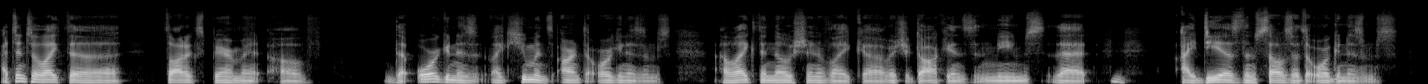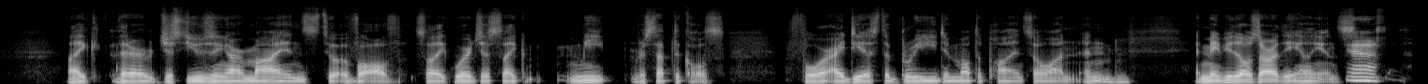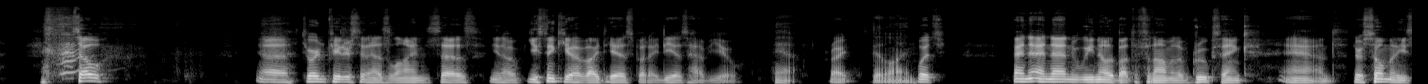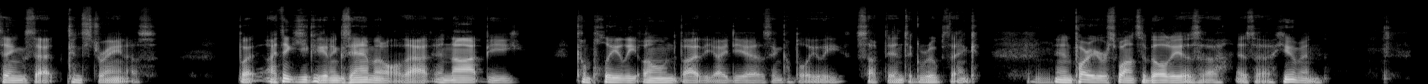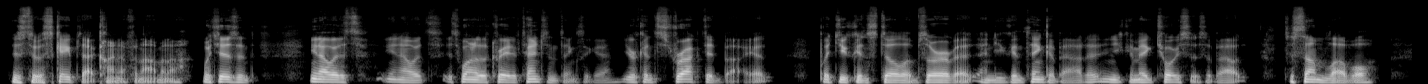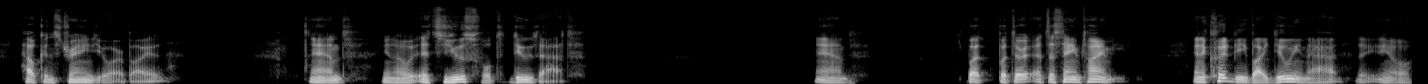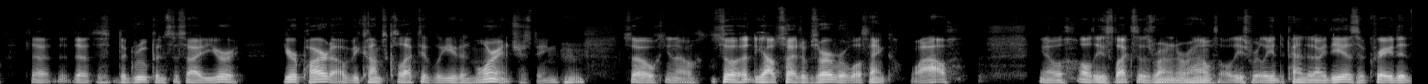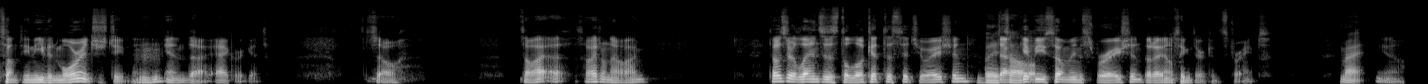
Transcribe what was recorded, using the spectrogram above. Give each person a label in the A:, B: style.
A: I tend to like the thought experiment of the organism, like humans aren't the organisms. I like the notion of like uh, Richard Dawkins and memes that
B: Hmm.
A: ideas themselves are the organisms, like that are just using our minds to evolve. So like we're just like meat receptacles for ideas to breed and multiply and so on. And
B: Mhm.
A: and maybe those are the aliens.
B: Yeah. So uh, Jordan Peterson has a line that says, you know, you think you have ideas, but ideas have you,
A: Yeah,
B: right?
A: good line.
B: Which, and and then we know about the phenomenon of groupthink, and there's so many things that constrain us. But I think you can examine all that and not be completely owned by the ideas and completely sucked into groupthink.
A: Mhm.
B: And part of your responsibility as a as a human is to escape that kind of phenomena, which isn't, you know, it's you know, it's it's one of the creative tension things again. You're constructed by it, but you can still observe it and you can think about it and you can make choices about to some level how constrained you are by it. And, you know, it's useful to do that. And but but there at the same time and it could be by doing that that you know the the the group and society you're you're part of becomes collectively even more interesting.
A: Mhm.
B: So you know, so the outside observer will think, "Wow, you know, all these Lexes running around with all these really independent ideas have created something even more interesting in,
A: Mhm.
B: in the aggregate." So, so I so I don't know. I'm those are lenses to look at the situation
A: But
B: that
A: all-
B: give you some inspiration, but I don't think they're constraints
A: Right.
B: you know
